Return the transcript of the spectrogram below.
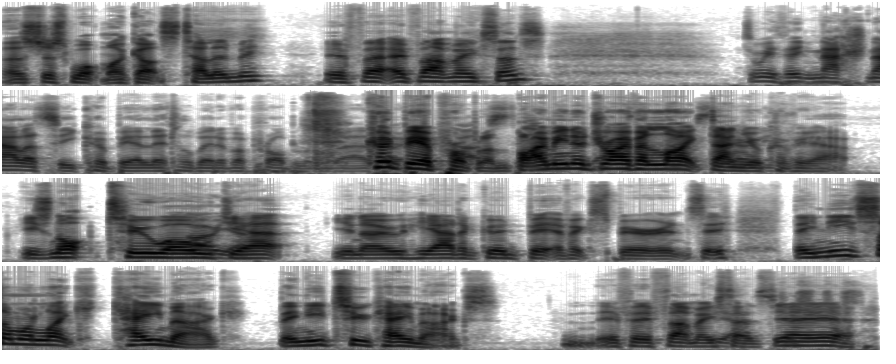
That's just what my gut's telling me. If that if that makes sense. Do we think nationality could be a little bit of a problem there? Could though? be a problem, that's but the, I mean a driver like Daniel Kvyat. He's not too oh, old oh, yeah. yet. You know, he had a good bit of experience. It, they need someone like K Mag. They need two K Mags if if that makes yeah, sense. Yeah, just, yeah.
